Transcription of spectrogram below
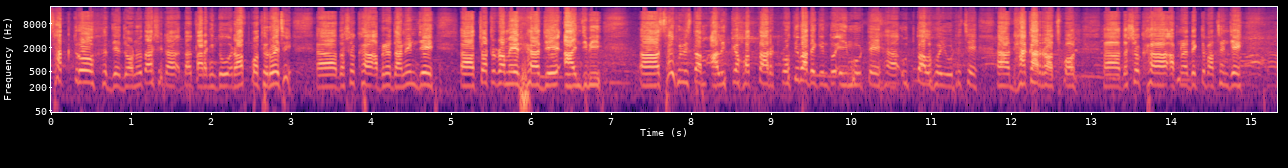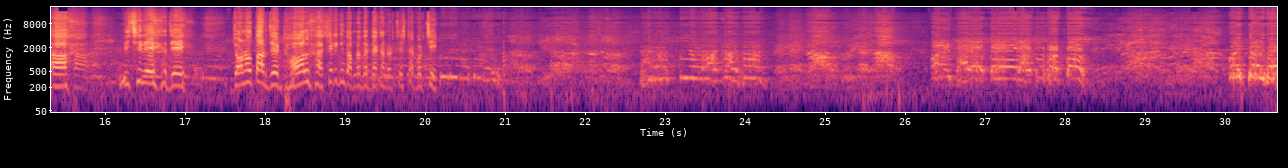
ছাত্র যে জনতা, সেটা তারা কিন্তু রাজপথে রয়েছে। দর্শক আপনারা জানেন যে চট্টগ্রামের যে আইনজীবী সাইফুল ইসলাম আলিফকে হত্যার প্রতিবাদে কিন্তু এই মুহূর্তে উত্তাল হয়ে উঠেছে ঢাকার রাজপথ। দর্শক আপনারা দেখতে পাচ্ছেন যে মিছিলে যে জনতার যে ঢল আহ, সেটি কিন্তু আপনাদের দেখানোর চেষ্টা করছি। চলবে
